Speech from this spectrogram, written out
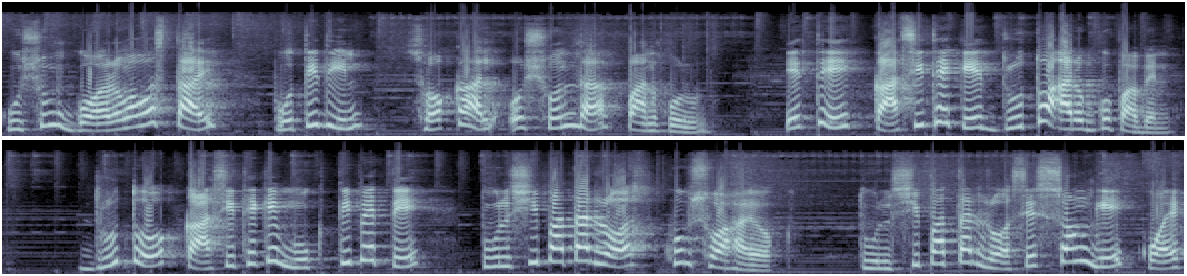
কুসুম গরম অবস্থায় প্রতিদিন সকাল ও সন্ধ্যা পান করুন। এতে কাশি থেকে দ্রুত আরোগ্য পাবেন। দ্রুত কাশি থেকে মুক্তি পেতে তুলসী পাতার রস খুব সহায়ক। তুলসী পাতার রসের সঙ্গে কয়েক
